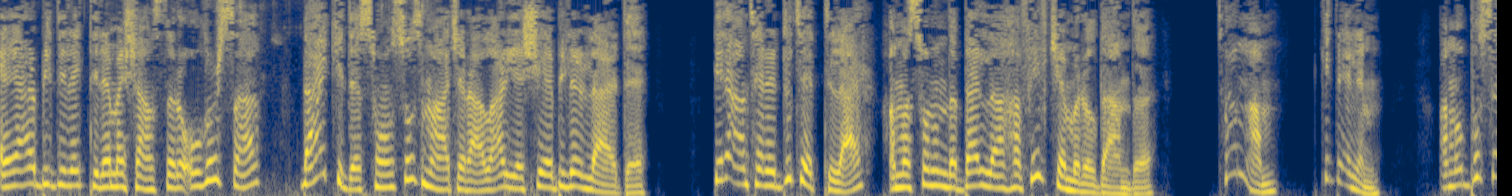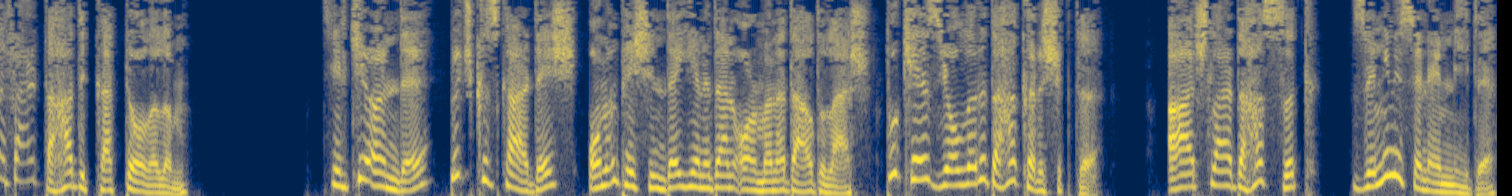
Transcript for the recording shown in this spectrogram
Eğer bir dilek dileme şansları olursa belki de sonsuz maceralar yaşayabilirlerdi. Bir an tereddüt ettiler ama sonunda Bella hafifçe mırıldandı. Tamam, gidelim. Ama bu sefer daha dikkatli olalım. Tilki önde, üç kız kardeş onun peşinde yeniden ormana daldılar. Bu kez yolları daha karışıktı. Ağaçlar daha sık, zemin ise nemliydi.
